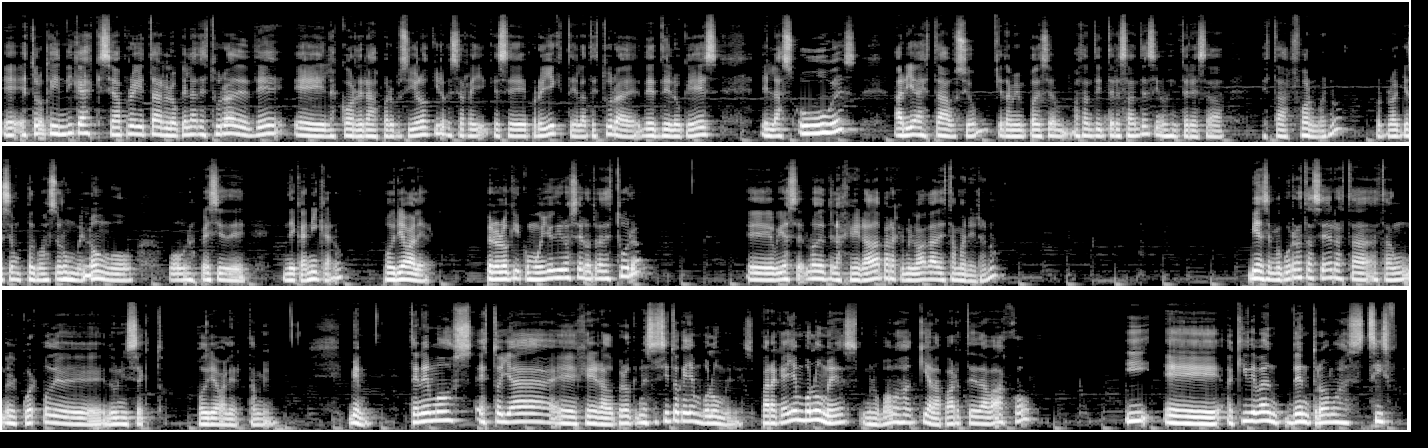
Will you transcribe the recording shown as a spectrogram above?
Eh, esto lo que indica es que se va a proyectar lo que es la textura desde eh, las coordenadas. Ejemplo, si yo lo quiero que se, que se proyecte la textura desde lo que es las UVs, haría esta opción, que también puede ser bastante interesante si nos interesa estas formas, ¿no? Por ejemplo, aquí hacemos, podemos hacer un melón o, una especie de, de, canica, ¿no? Podría valer. Pero lo que, como yo quiero hacer otra textura, eh, voy a hacerlo desde la generada para que me lo haga de esta manera, ¿no? Bien, se me ocurre hasta hacer hasta, hasta el cuerpo de, un insecto. Podría valer también. Bien, tenemos esto ya eh, generado, pero necesito que hayan volúmenes. Para que hayan volúmenes, nos vamos aquí a la parte de abajo y eh, aquí dentro vamos a Shift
